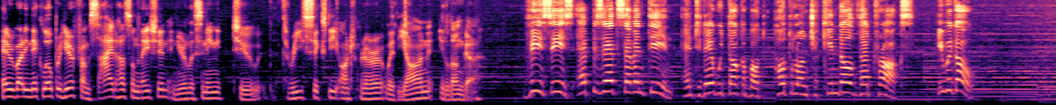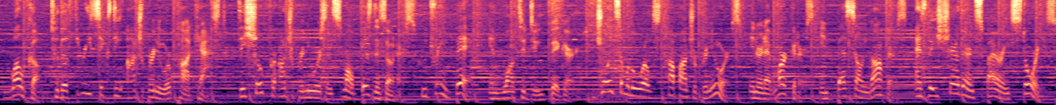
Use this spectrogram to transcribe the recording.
Hey, everybody, Nick Loper here from Side Hustle Nation, and you're listening to 360 Entrepreneur with Jan Ilunga. This is episode 17, and today we talk about how to launch a Kindle that rocks. Here we go. Welcome to the 360 Entrepreneur Podcast, the show for entrepreneurs and small business owners who dream big and want to do bigger. Join some of the world's top entrepreneurs, internet marketers, and best selling authors as they share their inspiring stories,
